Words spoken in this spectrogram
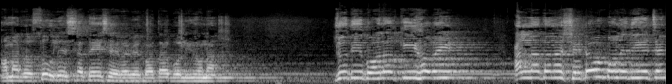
আমার রসুলের সাথে সেভাবে কথা বলিও না। যদি বলো কি হবে? আল্লাহ তালা সেটাও বলে দিয়েছেন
